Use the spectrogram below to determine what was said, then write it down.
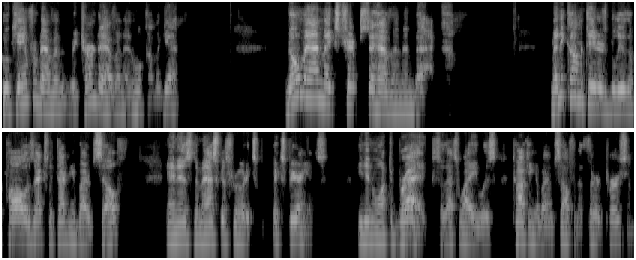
who came from heaven, returned to heaven, and will come again. No man makes trips to heaven and back. Many commentators believe that Paul is actually talking about himself and his Damascus Road ex- experience. He didn't want to brag, so that's why he was talking about himself in the third person.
